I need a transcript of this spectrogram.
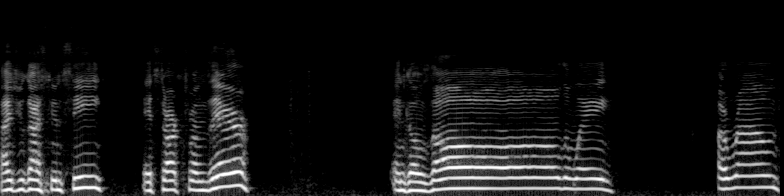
As you guys can see, it starts from there and goes all the way around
